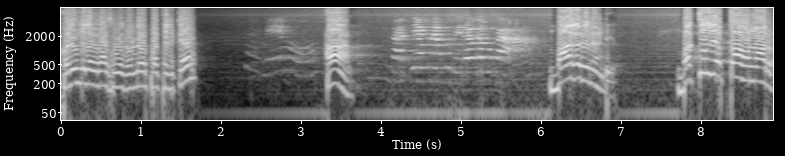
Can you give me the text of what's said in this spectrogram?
కొరిందులకు రాసిన రెండవ పత్రిక. బాగా వినండి. భక్తులు చెప్తా ఉన్నారు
